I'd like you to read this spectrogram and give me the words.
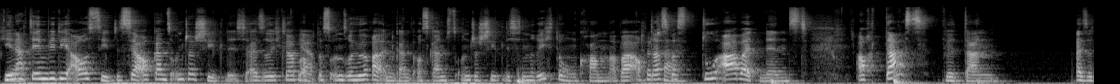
Je ja. nachdem, wie die aussieht, ist ja auch ganz unterschiedlich. Also ich glaube ja. auch, dass unsere Hörer ganz, aus ganz unterschiedlichen Richtungen kommen. Aber auch Total. das, was du Arbeit nennst, auch das wird dann, also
